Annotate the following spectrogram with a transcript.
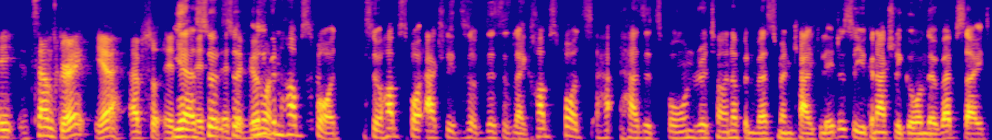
It, it sounds great. Yeah, absolutely. It's, yeah, it's, so, it's so a good even one. HubSpot, so HubSpot actually, so this is like HubSpot ha- has its own return of investment calculator. So you can actually go on their website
